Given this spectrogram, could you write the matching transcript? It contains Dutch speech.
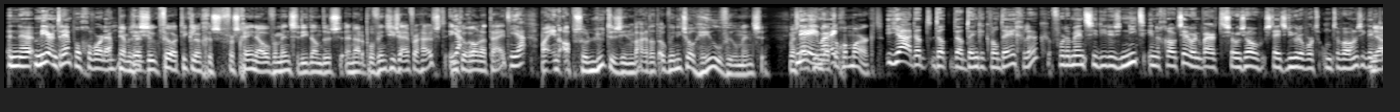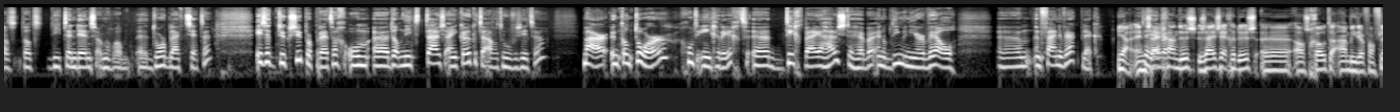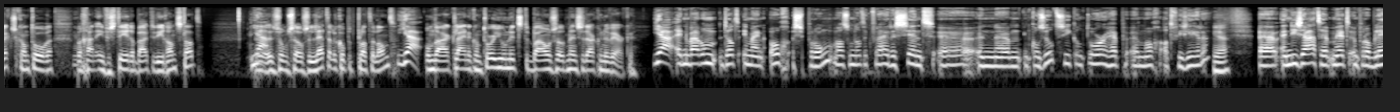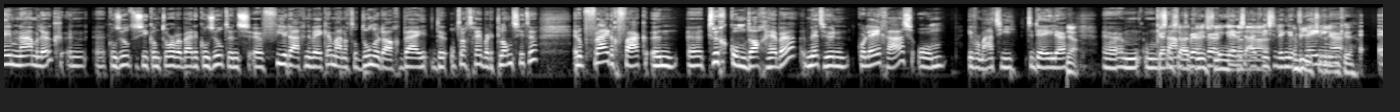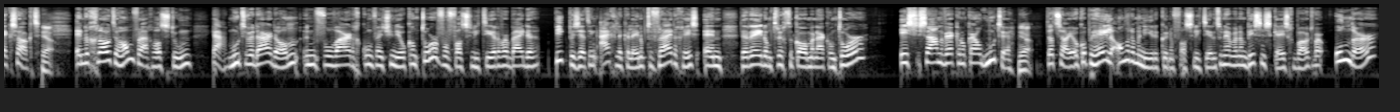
een, uh, meer een drempel geworden. Ja, maar er dus... zijn natuurlijk veel artikelen verschenen over mensen die dan dus naar de provincie zijn verhuisd in ja. coronatijd. Ja. Maar in absolute zin waren dat ook weer niet zo heel veel mensen. Maar zij nee, zien maar daar toch een markt? Ja, dat, dat, dat denk ik wel degelijk. Voor de mensen die dus niet in de grote steden waar het sowieso steeds duurder wordt om te wonen. Dus ik denk Ja. dat, dat die tendens ook nog wel eh, door blijft zetten. Is het natuurlijk super prettig om eh, dan niet thuis aan je keukentafel te hoeven zitten. Maar een kantoor, goed ingericht, eh, dicht bij je huis te hebben. En op die manier wel eh, een fijne werkplek. Ja, en zij, hebben. gaan dus, zij zeggen dus als grote aanbieder van flexkantoren... we gaan investeren buiten die Randstad. Ja. Eh, soms zelfs letterlijk op het platteland. Ja, Om daar kleine kantoorunits te bouwen, zodat mensen daar kunnen werken. Ja, en waarom dat in mijn oog sprong, was omdat ik vrij recent eh, een, um, een consultancykantoor heb eh, mogen adviseren. Ja. Uh, en die zaten met een probleem, namelijk een consultancykantoor waarbij de consultants vier dagen in de week, hè, maandag tot donderdag, bij de opdrachtgever, bij de klant zitten. En op vrijdag vaak een terugkomdag hebben met hun collega's om informatie te delen, Ja. um, om samen te werken, kennisuitwisselingen, trainingen. Exact. Ja. En de grote hamvraag was toen: ja, moeten we daar dan een volwaardig conventioneel kantoor voor faciliteren, waarbij de piekbezetting eigenlijk alleen op de vrijdag is en de reden om terug te komen naar kantoor is samenwerken en elkaar ontmoeten. Ja. Dat zou je ook op hele andere manieren kunnen faciliteren. Toen hebben we een business case gebouwd waaronder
